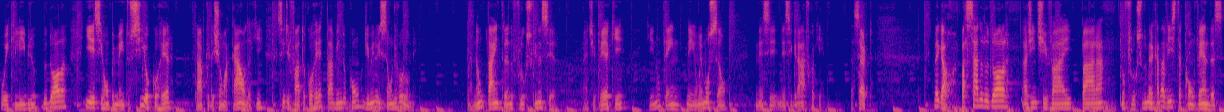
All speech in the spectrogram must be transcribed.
o equilíbrio do dólar e esse rompimento, se ocorrer, tá? porque deixou uma cauda aqui, se de fato ocorrer, está vindo com diminuição de volume. Tá? Não está entrando fluxo financeiro. A gente vê aqui que não tem nenhuma emoção nesse, nesse gráfico aqui, tá certo? Legal, passado do dólar, a gente vai para o fluxo do mercado à vista, com vendas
